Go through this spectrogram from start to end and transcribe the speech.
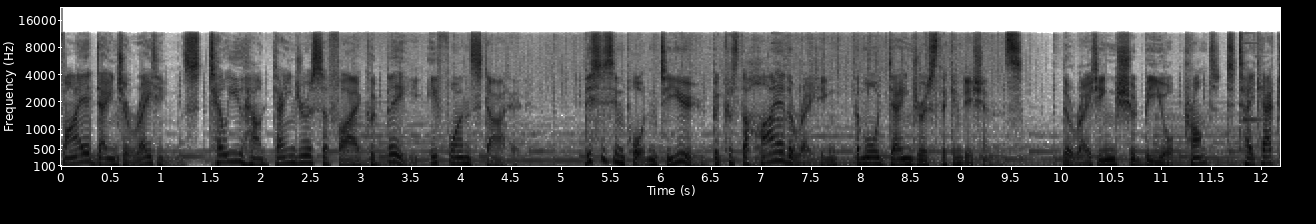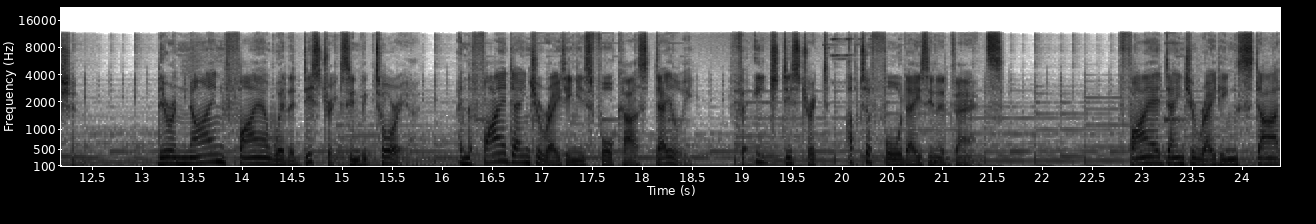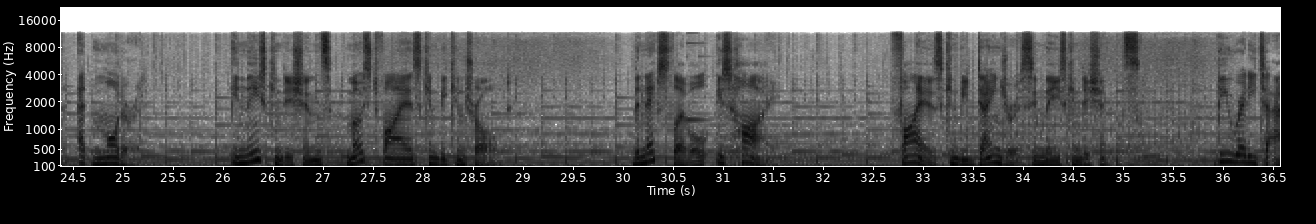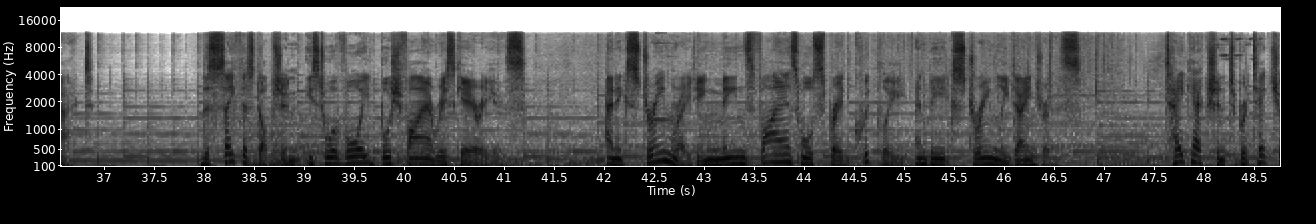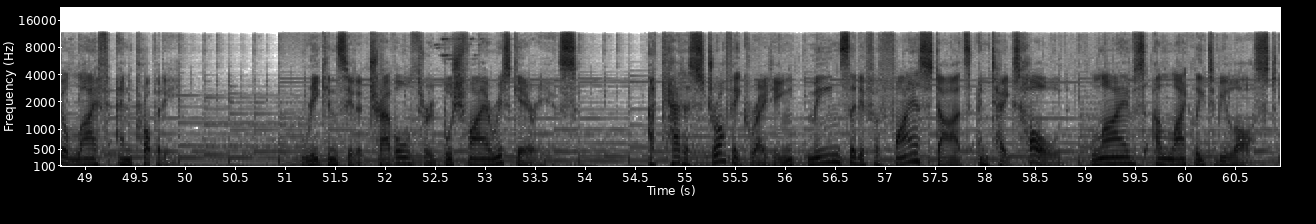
Fire danger ratings tell you how dangerous a fire could be if one started. This is important to you because the higher the rating, the more dangerous the conditions. The rating should be your prompt to take action. There are nine fire weather districts in Victoria, and the fire danger rating is forecast daily for each district up to four days in advance. Fire danger ratings start at moderate. In these conditions, most fires can be controlled. The next level is high. Fires can be dangerous in these conditions. Be ready to act. The safest option is to avoid bushfire risk areas. An extreme rating means fires will spread quickly and be extremely dangerous. Take action to protect your life and property. Reconsider travel through bushfire risk areas. A catastrophic rating means that if a fire starts and takes hold, lives are likely to be lost.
